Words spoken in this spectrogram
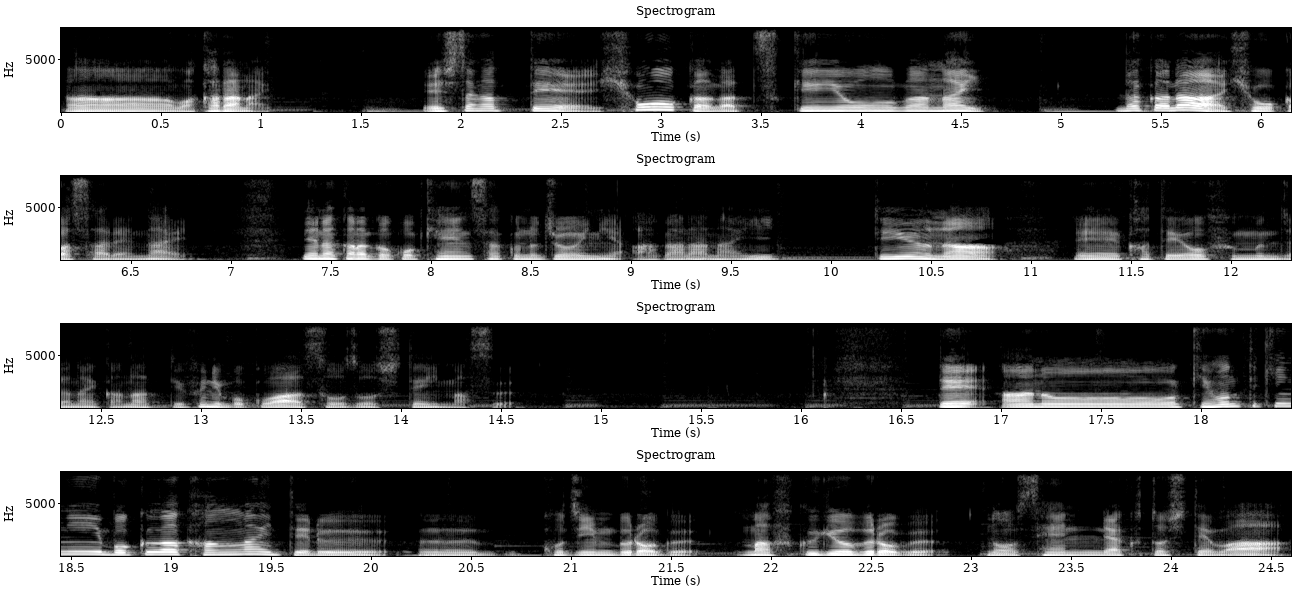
あーわからない。えー、従って、評価がつけようがない。だから評価されない。で、なかなかこう検索の上位に上がらないっていうような、えー過程を踏むんじゃないかなっていうふうに僕は想像しています。で、あのー基本的に僕が考えてる、個人ブログ、まあ、副業ブログの戦略としては、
